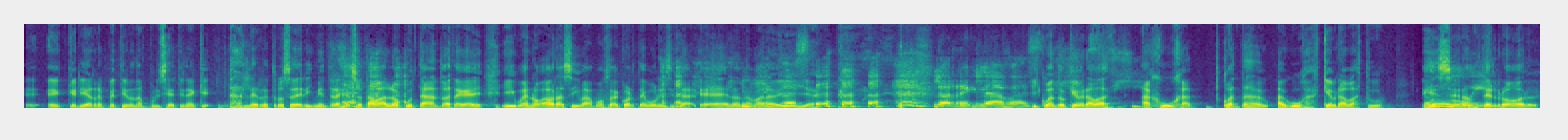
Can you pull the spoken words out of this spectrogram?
eh, eh, quería repetir una publicidad y tenía que darle retroceder y mientras eso estaba locutando hasta que, y bueno, ahora sí vamos al corte publicitario. Era una maravilla. Lo arreglabas. Y cuando quebrabas agujas, ¿cuántas agujas quebrabas tú? Eso era un terror.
